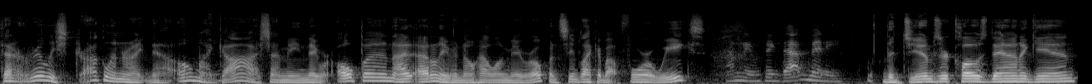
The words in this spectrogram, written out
that are really struggling right now. Oh my gosh. I mean, they were open. I, I don't even know how long they were open. Seems like about four weeks. I don't even think that many. The gyms are closed down again.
